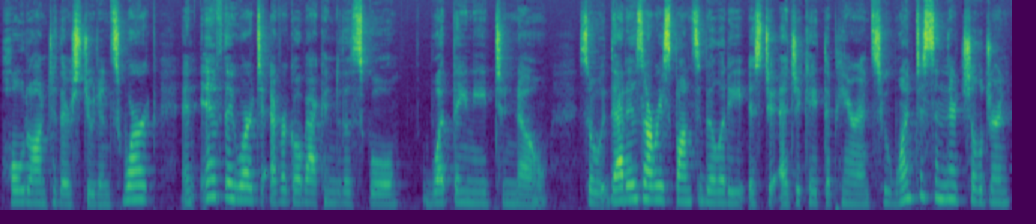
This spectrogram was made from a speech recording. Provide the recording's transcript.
hold on to their students' work, and if they were to ever go back into the school, what they need to know so that is our responsibility is to educate the parents who want to send their children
